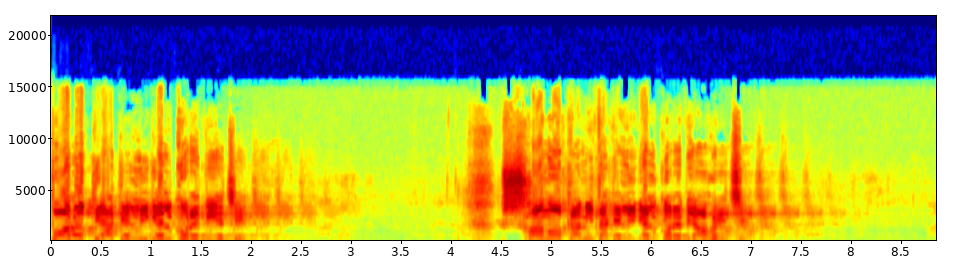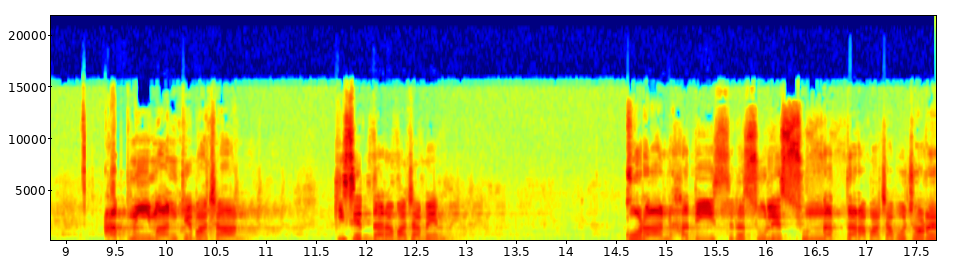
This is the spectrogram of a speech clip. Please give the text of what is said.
পরকিয়াকে লিগেল করে দিয়েছে। সমকামিতাকে লিগেল করে দেওয়া হয়েছে। আপনি ইমানকে বাঁচান, কিসের দ্বারা বাঁচাবেন? কোরআন, হাদিস, রসুলের সুন্নাত দ্বারা বাঁচাবো ঝড়ে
